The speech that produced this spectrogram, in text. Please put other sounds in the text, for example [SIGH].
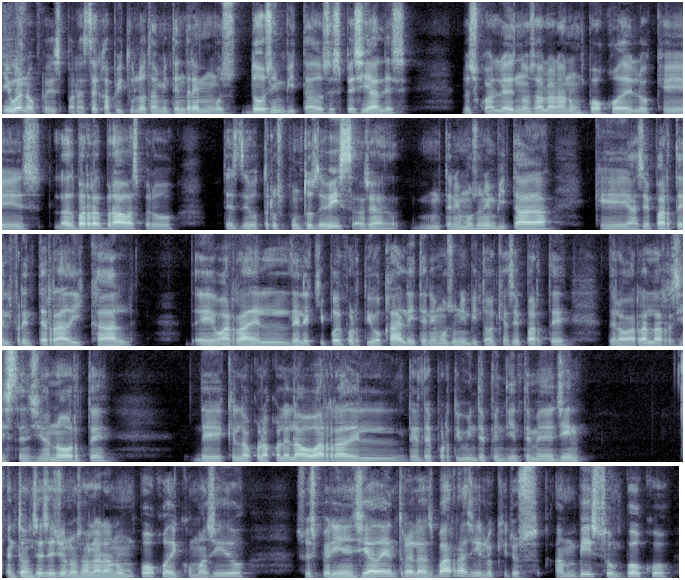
Y bueno, pues para este capítulo también tendremos dos invitados especiales, los cuales nos hablarán un poco de lo que es las barras bravas, pero desde otros puntos de vista. O sea, mm, tenemos una invitada que hace parte del Frente Radical eh, barra del, equipo deportivo Cali, tenemos un invitado que hace parte de la barra de la Resistencia Norte, de que la, la cual es la barra del, del Deportivo Independiente Medellín. Entonces ellos nos hablarán un poco de cómo ha sido su experiencia dentro de las barras y lo que ellos han visto un poco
